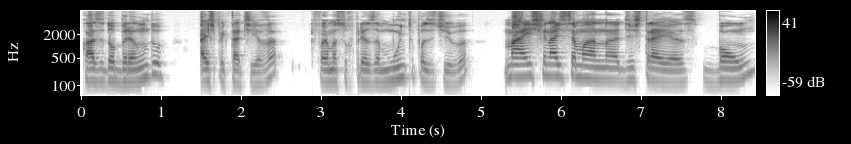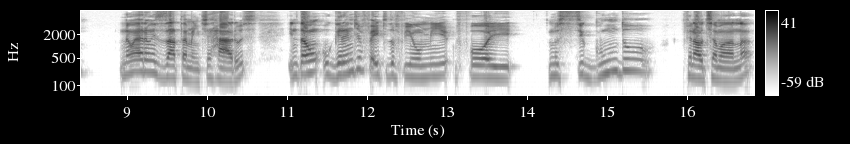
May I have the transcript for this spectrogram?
quase dobrando a expectativa, que foi uma surpresa muito positiva. Mas finais de semana de estreias bom não eram exatamente raros. Então, o grande feito do filme foi no segundo final de semana,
